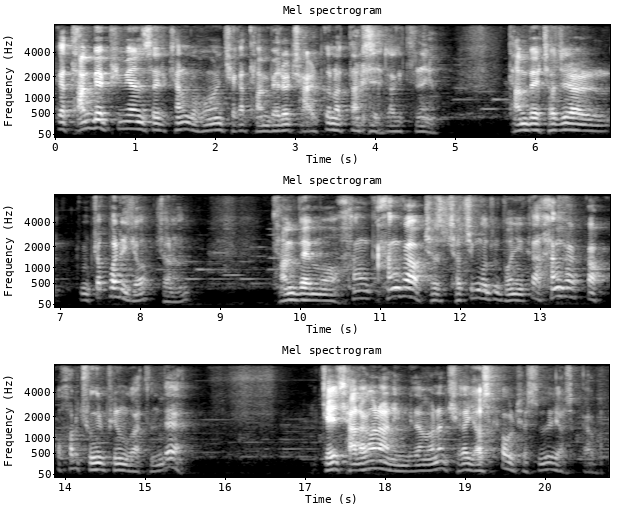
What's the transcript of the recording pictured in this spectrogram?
그러니까 담배 피면서 이렇게 하는 거 보면 제가 담배를 잘 끊었다는 생각이 드네요. 담배 저지랄 좀 쪽팔리죠 저는. 담배 뭐 한, 한갑 저, 저 친구들 보니까 한갑 갖고 하루 종일 피는 것 같은데 제 자랑은 아닙니다만은 제가 여섯 갑을 폈습니다 여섯 갑을.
